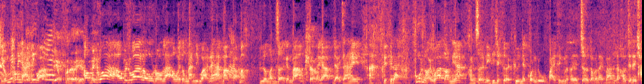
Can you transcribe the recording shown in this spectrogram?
เดี๋ยวไม่ขยายดีกว่า เรียบเลยเอาเป็นว่าเอาเป็นว่าเราเราละเอาไว้ตรงนั้นดีกว่านะฮะมากลับมาเรื่องคอนเสิร์ตกันบ้างครับนะครับอยากจะให้อะติดก็ได้พูดหน่อยว่าตอนเนี้ยคอนเสิร์ตนี้ที่จะเกิดขึ้นเนี่ยคนดูไปถึงแล้วเขาจะเจอกับอะไรบ้าง แล้วเขาจะได้ช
